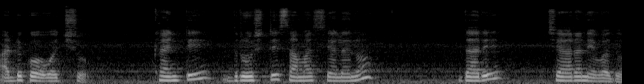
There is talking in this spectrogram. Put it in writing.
అడ్డుకోవచ్చు. కంటి దృష్టి సమస్యలను దరి చేరనివ్వదు.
